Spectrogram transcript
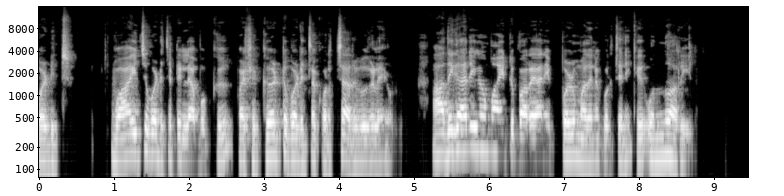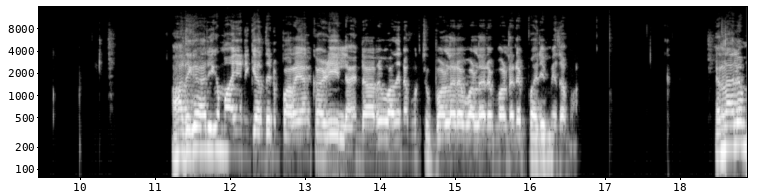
പഠിച്ചു. വായിച്ചു പഠിച്ചിട്ടില്ല ബുക്ക് പക്ഷെ കേട്ട് പഠിച്ച കുറച്ച് അറിവുകളേ ഉള്ളൂ. ആധികാരികമായിട്ട് പറയാൻ ഇപ്പോഴും അതിനെക്കുറിച്ച് എനിക്ക് ഒന്നും അറിയില്ല. ആധികാരികമായി എനിക്ക് അതിന് പറയാൻ കഴിയില്ല. എന്റെ അറിവ് അതിനെക്കുറിച്ച് വളരെ വളരെ വളരെ പരിമിതമാണ്. എന്നാലും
